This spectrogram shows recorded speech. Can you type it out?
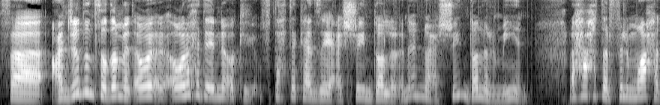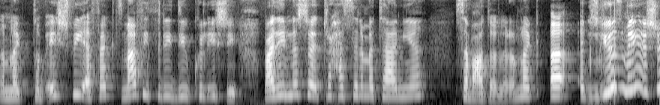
فعن جد انصدمت. اول أول وحدة إنه okay فتحتها كان زي 20 دولار. أنا إنه 20 دولار مين؟ راح أحضر فيلم واحد. I'm like طب إيش في effect ما في 3 D وكل شيء بعدين نفس تروح على السينما تانية 7 دولار. I'm like excuse me شو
